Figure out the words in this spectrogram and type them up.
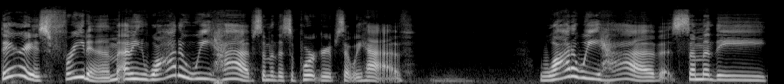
There is freedom. I mean, why do we have some of the support groups that we have? why do we have some of the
